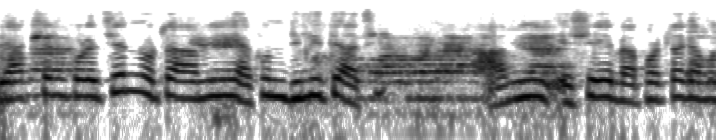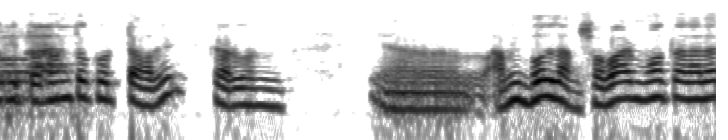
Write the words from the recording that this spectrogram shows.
রিয়াকশন করেছেন, ওটা আমি এখন দিল্লিতে আছি। আমি এসে ব্যাপারটাকে আমাকে তদন্ত করতে হবে, কারণ আমি বললাম, সবার মত আলাদা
